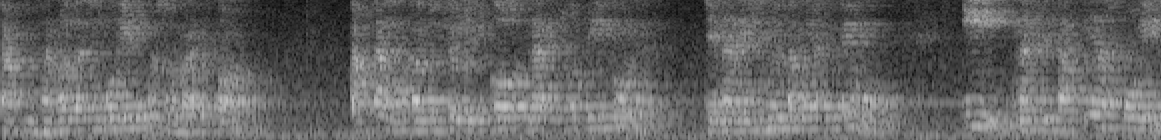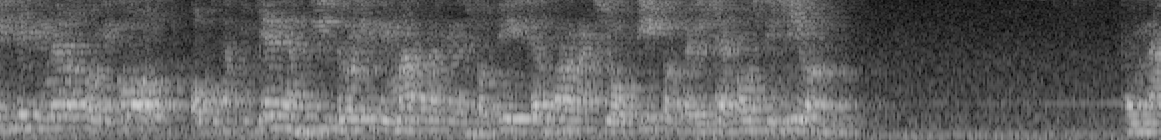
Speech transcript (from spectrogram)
κάποιο πιθανότητα συμπολίτη στο παρελθόν. Αυτά δεν θα ήταν το πιο λογικό να ρευστοποιηθούν και να ανησυχούν τα ταμεία του Δήμου. Ή να συσταθεί ένας πολύ συγκεκριμένος κωδικός όπου θα πηγαίνει αυτή η εισρωή χρημάτων με την ρευστοποίηση αυτών των αξιοποίητων περιουσιακών στοιχείων που να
